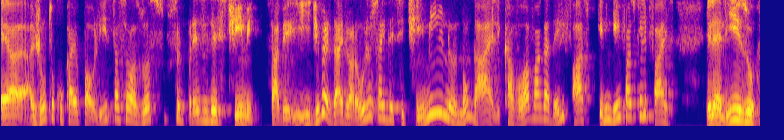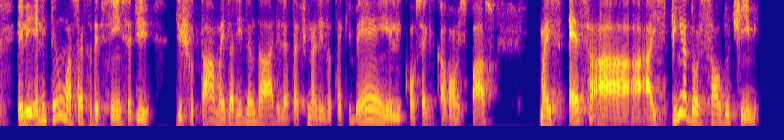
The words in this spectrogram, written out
é, junto com o Caio Paulista, são as duas surpresas desse time, sabe? E, e de verdade, o Araújo sair desse time não, não dá, ele cavou a vaga dele fácil, porque ninguém faz o que ele faz. Ele é liso, ele, ele tem uma certa deficiência de, de chutar, mas ali dentro da área ele até finaliza até que bem, ele consegue cavar um espaço, mas essa, a, a, espinha dorsal do time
